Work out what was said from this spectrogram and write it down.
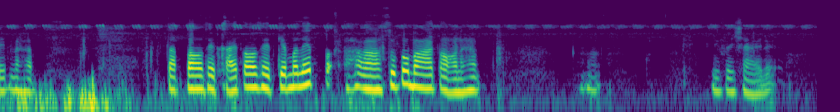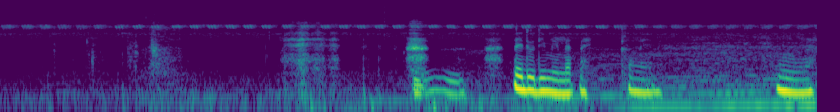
ล็ดนะครับ ตัดตอเสร็จขายตอเสร็จเก็บเมล็ดซูเปอร์บาร์ต่อนะครับ มีไฟฉายด้วย ได้ดูดิมีเม็ดไหมข้างในมีมีนะ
